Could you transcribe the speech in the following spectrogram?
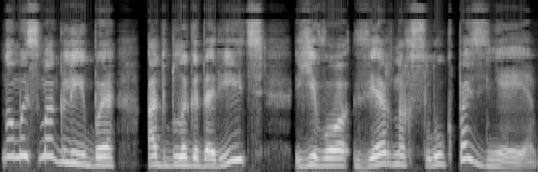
«но мы смогли бы отблагодарить его верных слуг позднее».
